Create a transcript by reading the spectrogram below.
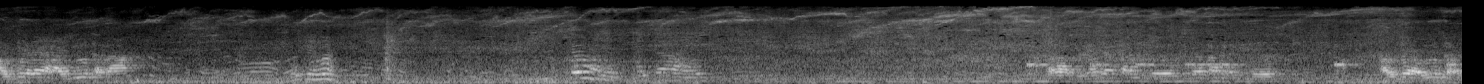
ở kia đây là dư thật là Đúng chưa luôn Cái này là Đó là chỉ không tăng được, cho tăng được Ở kia là dư thật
